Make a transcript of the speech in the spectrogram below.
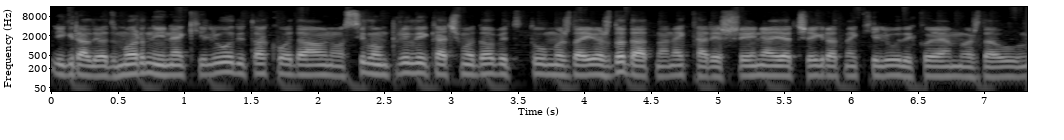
igrali odmorniji neki ljudi, tako da ono, silom prilika ćemo dobiti tu možda još dodatna neka rješenja jer će igrati neki ljudi koji možda u,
